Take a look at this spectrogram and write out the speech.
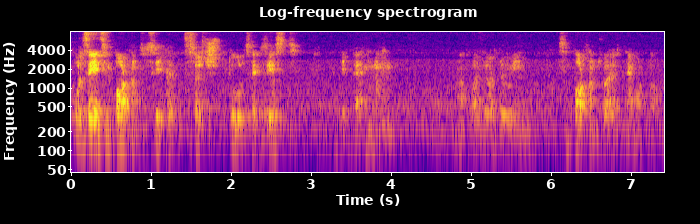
I would say it's important to see that such tools exist, depending on what you are doing. It's important to have them or not.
